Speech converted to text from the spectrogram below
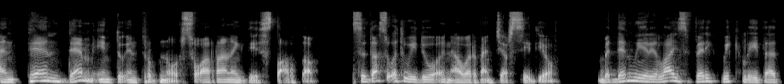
and turn them into entrepreneurs who are running this startup. So that's what we do in our venture studio. But then we realized very quickly that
